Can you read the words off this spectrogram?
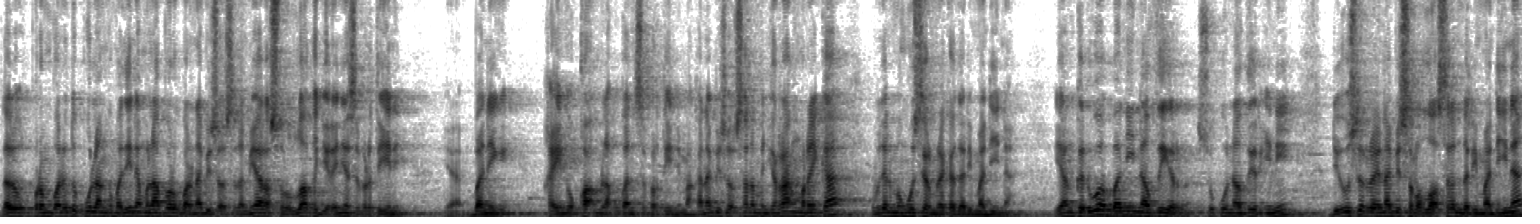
Lalu perempuan itu pulang ke Madinah melapor kepada Nabi SAW, ya Rasulullah kejadiannya seperti ini. Ya, Bani Kainuqa melakukan seperti ini. Maka Nabi SAW menyerang mereka, kemudian mengusir mereka dari Madinah. Yang kedua Bani Nadir, suku Nadir ini diusir oleh Nabi SAW dari Madinah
